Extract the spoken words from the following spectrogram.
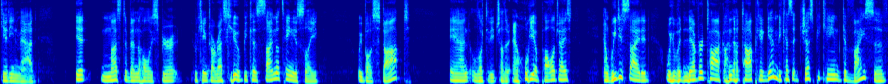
getting mad it must have been the Holy Spirit who came to our rescue because simultaneously we both stopped and looked at each other and we apologized and we decided we would never talk on that topic again because it just became divisive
